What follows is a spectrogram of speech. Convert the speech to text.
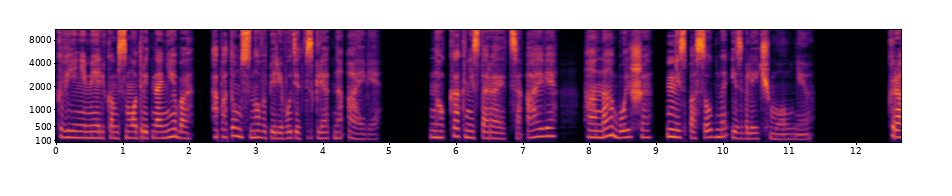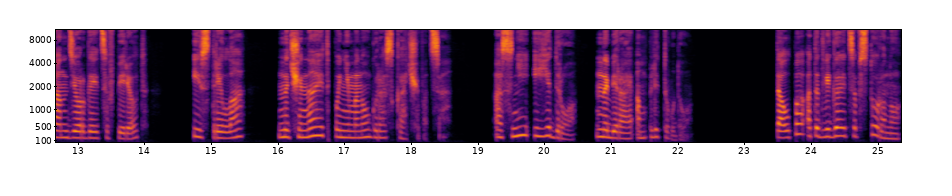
Квини мельком смотрит на небо, а потом снова переводит взгляд на Айви. Но как ни старается Айви, она больше не способна извлечь молнию. Кран дергается вперед, и стрела начинает понемногу раскачиваться, а с ней и ядро, набирая амплитуду. Толпа отодвигается в сторону,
